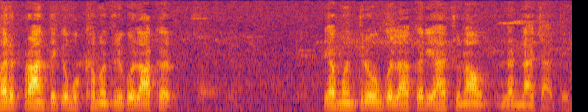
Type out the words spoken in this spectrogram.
हर प्रांत के मुख्यमंत्री को लाकर या मंत्रियों को लाकर यहाँ चुनाव लड़ना चाहते हो।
